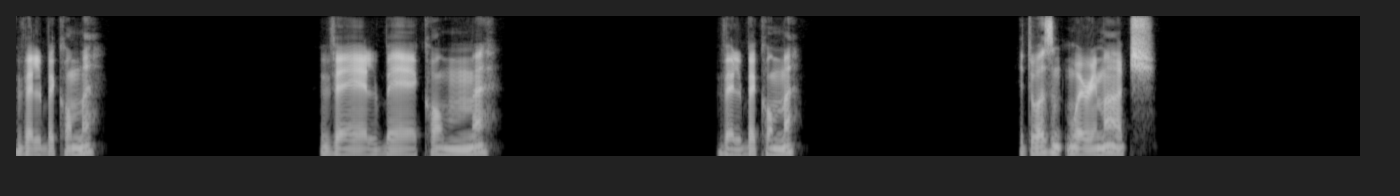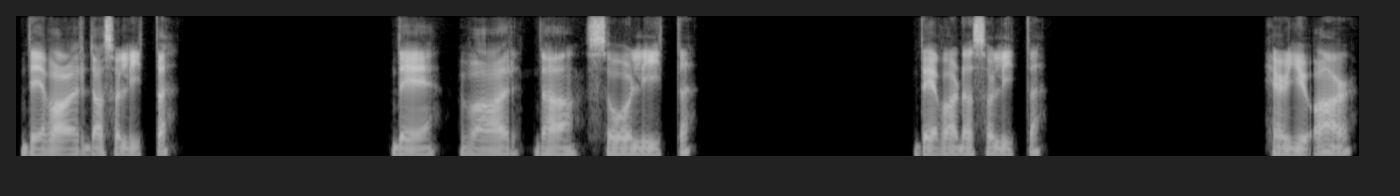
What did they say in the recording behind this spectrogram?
Vel bekomme. Vel bekomme. Vel bekomme. It wasn't very much. Det var da så lite. Det var da så lite. Det var da så lite. Here you are.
